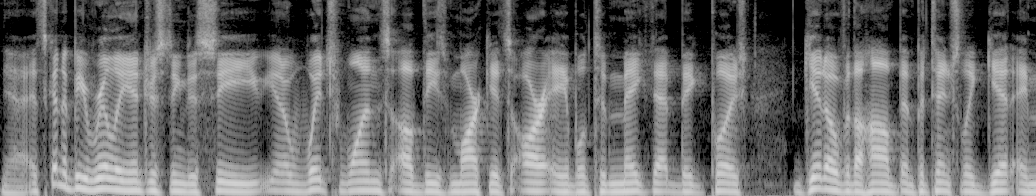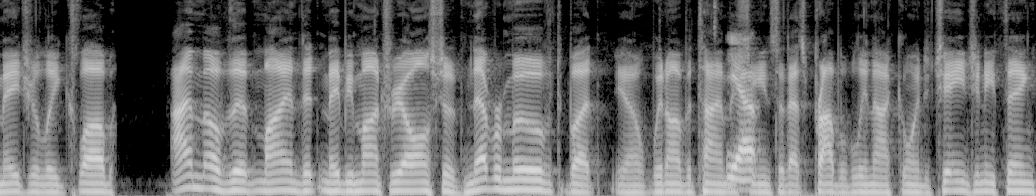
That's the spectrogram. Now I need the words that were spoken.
Yeah, it's going to be really interesting to see, you know, which ones of these markets are able to make that big push get over the hump and potentially get a major league club. I'm of the mind that maybe Montreal should have never moved, but you know we don't have a time yeah. machine, so that's probably not going to change anything.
